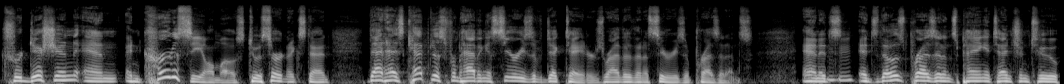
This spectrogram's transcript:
tradition and and courtesy almost to a certain extent that has kept us from having a series of dictators rather than a series of presidents. And it's it's those presidents paying attention to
